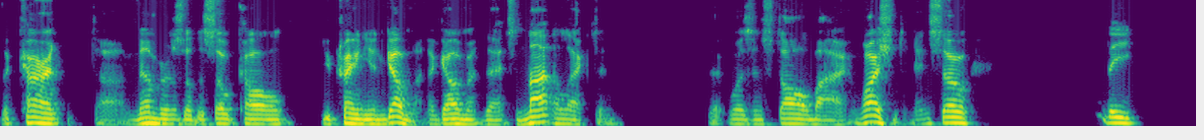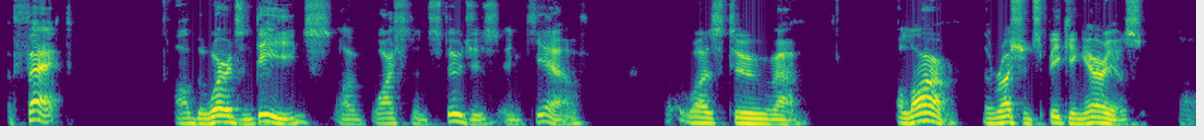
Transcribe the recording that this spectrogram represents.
the current uh, members of the so called Ukrainian government, a government that's not elected, that was installed by Washington. And so the effect of the words and deeds of Washington stooges in Kiev was to uh, alarm the Russian speaking areas uh,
